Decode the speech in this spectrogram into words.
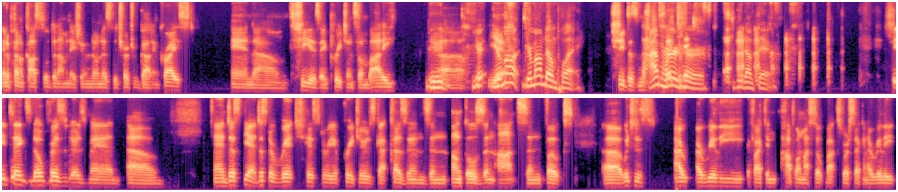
in a pentecostal denomination known as the church of god in christ. And um, she is a preaching somebody. Dude uh, your, your yeah. mom your mom don't play. She does not i've heard her get up there. She takes no prisoners man. Um, and just yeah just a rich history of preachers got cousins and uncles and aunts and folks uh, which is I, I really if i can hop on my soapbox for a second i really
